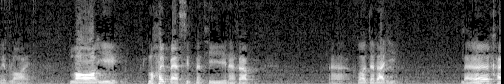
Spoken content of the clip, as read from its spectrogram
เรียบร้อย รออีก 180 นาทีนะครับ อ่า ก็จะได้อีก หรือใคร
